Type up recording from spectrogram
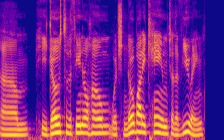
Um, he goes to the funeral home, which nobody came to the viewing.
